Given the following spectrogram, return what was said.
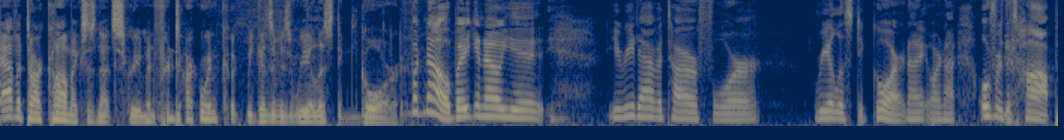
Avatar Comics is not screaming for Darwyn Cooke because of his realistic gore. But no, but you know, you you read Avatar for realistic gore, not or not over the top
